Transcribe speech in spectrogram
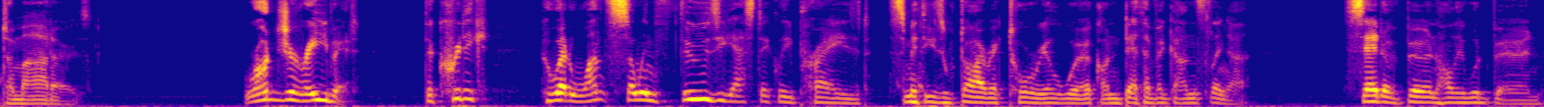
Tomatoes. Roger Ebert, the critic who had once so enthusiastically praised Smithee's directorial work on Death of a Gunslinger, said of Burn Hollywood Burn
